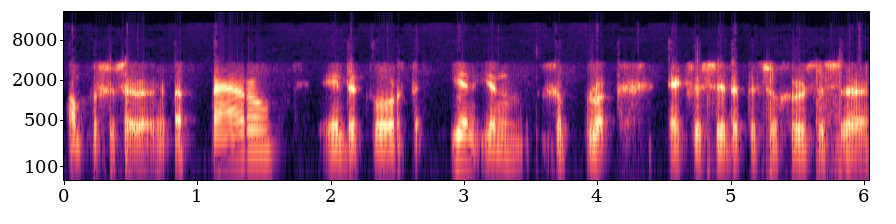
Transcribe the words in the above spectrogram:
amper soos 'n parel en dit word een-een gepluk. Ek sê dit is so groot soos 'n uh,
